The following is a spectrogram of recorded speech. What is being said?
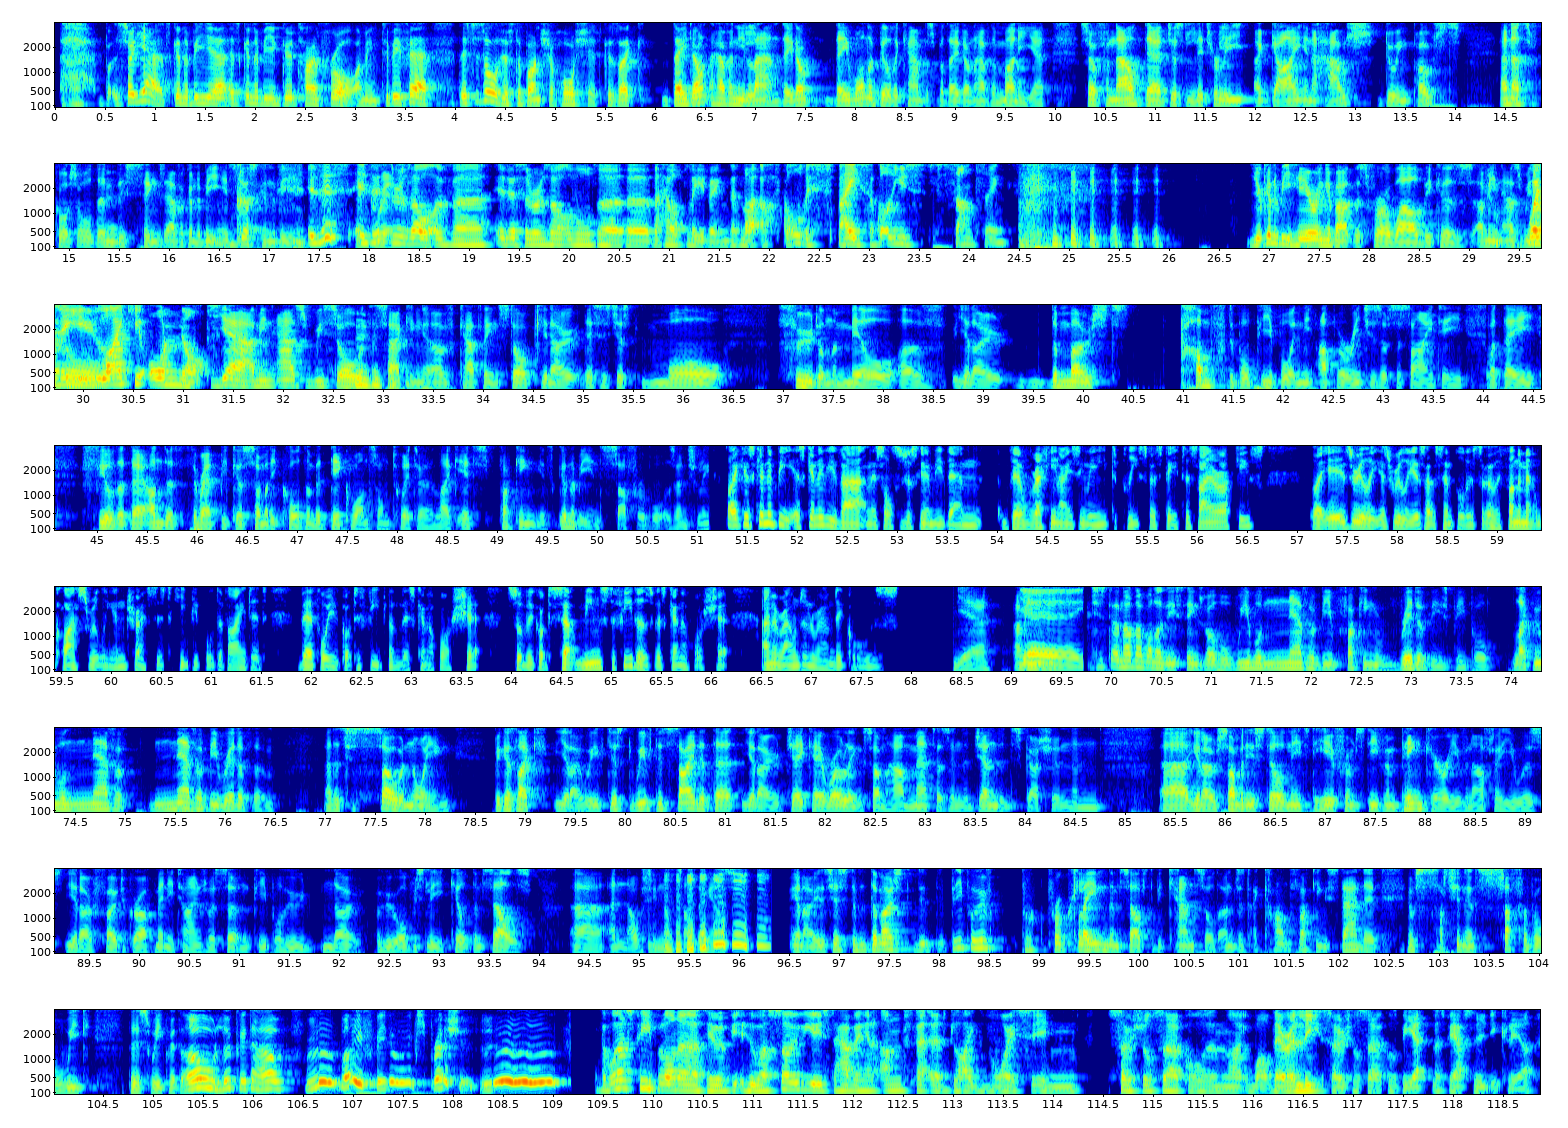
But, so yeah, it's gonna be uh, it's gonna be a good time for all. I mean, to be fair, this is all just a bunch of horseshit because like they don't have any land. They don't. They want to build a campus, but they don't have the money yet. So for now, they're just literally a guy in a house doing posts, and that's of course all that this thing's ever going to be. It's just going to be. Is this A is this the result of uh is this a result of all the the, the help leaving? They're like, oh, I've got all this space. I've got to use something. You're going to be hearing about this for a while because I mean, as we Whether saw, you like it or not. Yeah, I mean, as we saw with the sacking of Kathleen Stock, you know, this is just more food on the mill of, you know, the most comfortable people in the upper reaches of society, but they feel that they're under threat because somebody called them a dick once on Twitter. Like, it's fucking, it's going to be insufferable, essentially. Like it's gonna be it's gonna be that, and it's also just gonna be them. They're recognizing they need to police their status hierarchies. Like it is really, it really is that simple. It's uh, a fundamental class ruling interest is to keep people divided. Therefore, you've got to feed them this kind of horse shit. So they've got to set up means to feed us this kind of horse shit, and around and around it goes. Yeah. I mean, just another one of these things where we will never be fucking rid of these people. Like we will never, never be rid of them, and it's just so annoying because, like, you know, we've just we've decided that you know J.K. Rowling somehow matters in the gender discussion, and uh, you know somebody still needs to hear from Steven Pinker, even after he was you know photographed many times with certain people who know who obviously killed themselves, uh, and obviously not something else you know it's just the, the most the people who've pro- proclaimed themselves to be cancelled i'm just i can't fucking stand it it was such an insufferable week this week with oh look at how uh, my freedom of expression uh." The worst people on earth who have, who are so used to having an unfettered like voice in social circles and like well, they're elite social circles. Be let's be absolutely clear.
